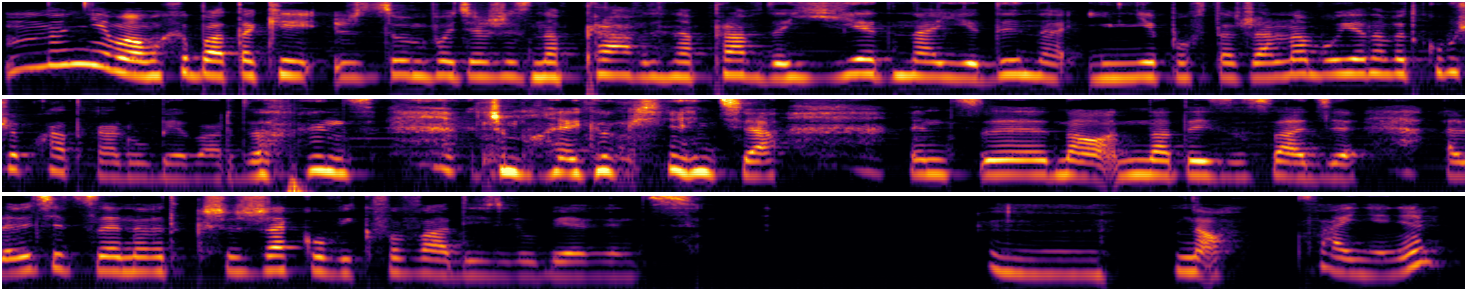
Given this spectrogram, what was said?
No nie mam chyba takiej, co bym powiedziała, że jest naprawdę, naprawdę jedna, jedyna i niepowtarzalna, bo ja nawet Kubusia Pchatka lubię bardzo, więc, czy mojego księcia, więc y, no, na tej zasadzie. Ale wiecie co, ja nawet Krzyżaków i Quo Vadis lubię, więc mm, no, fajnie, nie?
